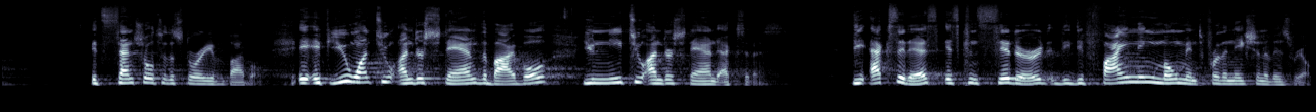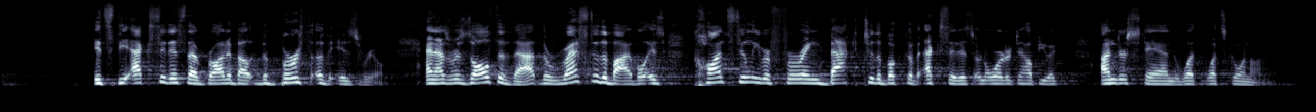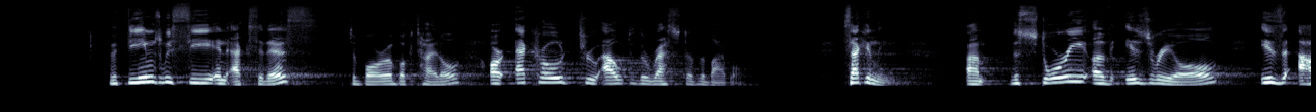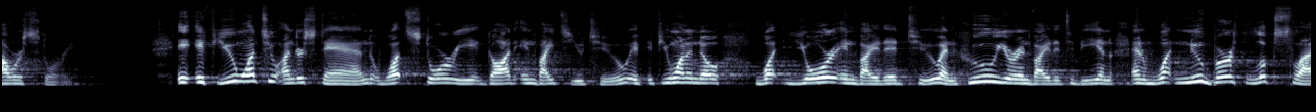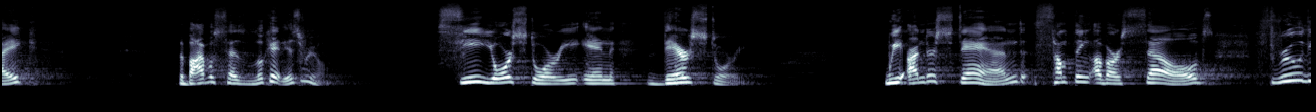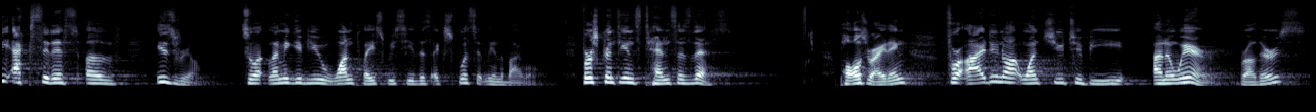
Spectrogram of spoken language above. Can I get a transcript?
It's central to the story of the Bible. If you want to understand the Bible, you need to understand Exodus. The Exodus is considered the defining moment for the nation of Israel. It's the Exodus that brought about the birth of Israel. And as a result of that, the rest of the Bible is constantly referring back to the book of Exodus in order to help you understand what, what's going on. The themes we see in Exodus, to borrow a book title, are echoed throughout the rest of the Bible. Secondly, um, the story of Israel is our story. If you want to understand what story God invites you to, if, if you want to know what you're invited to and who you're invited to be and, and what new birth looks like, the Bible says, look at Israel. See your story in their story. We understand something of ourselves through the exodus of Israel. So let me give you one place we see this explicitly in the Bible. 1 Corinthians 10 says this Paul's writing, For I do not want you to be unaware, brothers,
